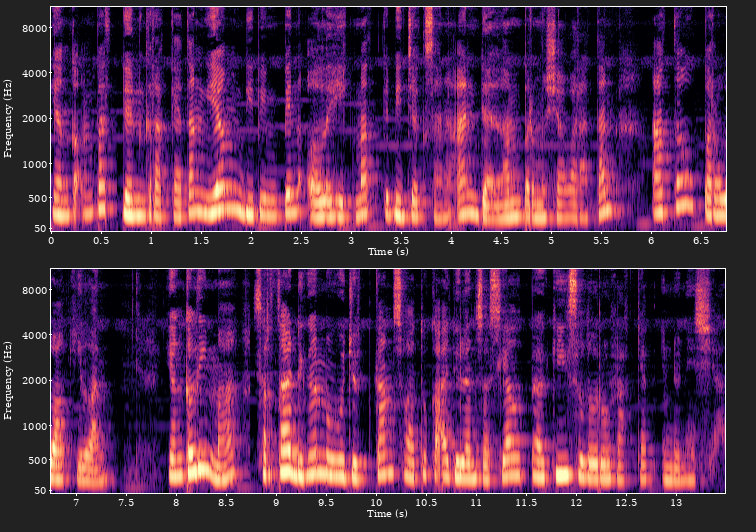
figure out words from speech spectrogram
Yang keempat, dan kerakyatan yang dipimpin oleh hikmat kebijaksanaan dalam permusyawaratan atau perwakilan. Yang kelima, serta dengan mewujudkan suatu keadilan sosial bagi seluruh rakyat Indonesia.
